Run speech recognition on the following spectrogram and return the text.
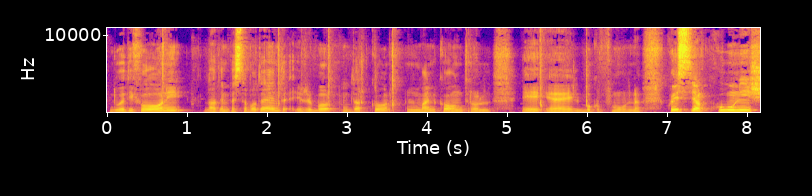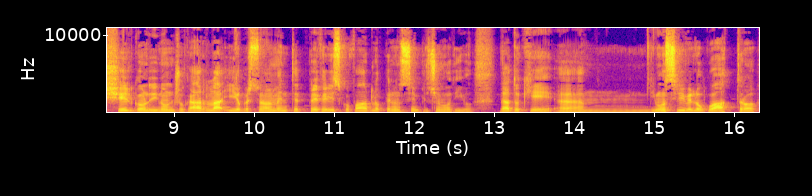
due tifoni la Tempesta Potente, il Reborn, il Darkon, il Mind Control e eh, il Book of Moon. Questi alcuni scelgono di non giocarla, io personalmente preferisco farlo per un semplice motivo, dato che um, di livello 4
